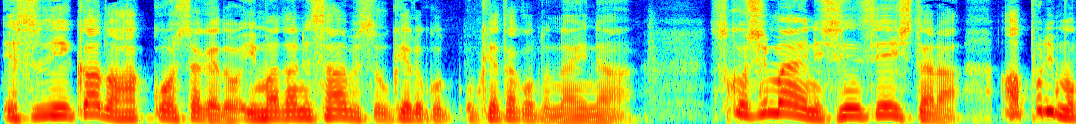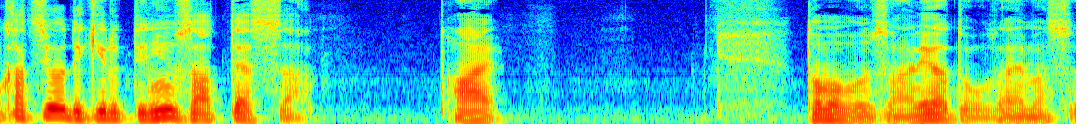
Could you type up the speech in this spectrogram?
SD カード発行したけど未だにサービス受ける受けたことないな。少し前に申請したらアプリも活用できるってニュースあったやつさ。はい。ともぶんさんありがとうございます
